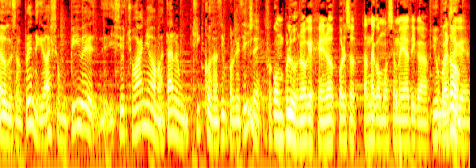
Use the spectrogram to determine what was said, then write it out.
algo que sorprende, que vaya un pibe de 18 años a matar a un chicos así porque sí. Sí, fue con un plus, ¿no? Que generó por eso tanta conmoción mediática. Y un Me montón. que-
